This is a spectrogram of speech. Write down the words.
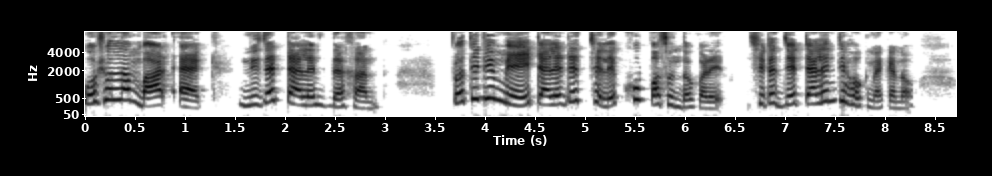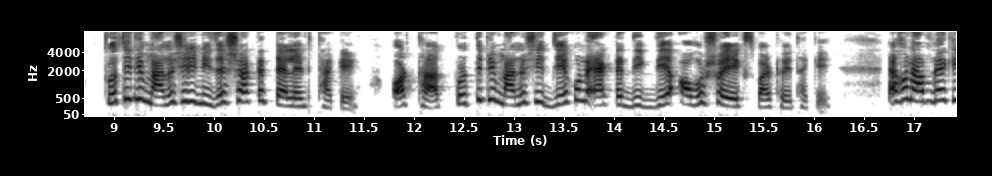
কৌশল নাম্বার এক, নিজের ট্যালেন্ট দেখান। প্রতিটি মেয়ে ট্যালেন্টের ছেলে খুব পছন্দ করে, সেটা যে ট্যালেন্টই হোক না কেন। প্রতিটি মানুষেরই নিজস্ব একটা ট্যালেন্ট থাকে, অর্থাৎ প্রতিটি মানুষই যে কোনো একটা দিক দিয়ে অবশ্যই এক্সপার্ট হয়ে থাকে। এখন আপনাকে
